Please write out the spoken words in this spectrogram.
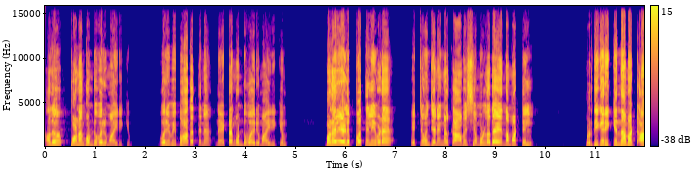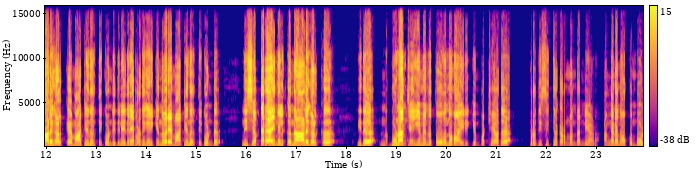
അത് പണം കൊണ്ടുവരുമായിരിക്കും. ഒരു വിഭാഗത്തിന് നേട്ടം കൊണ്ടുവരുമായിരിക്കും. വളരെ എളുപ്പത്തിൽ ഇവിടെ ഏറ്റവും ജനങ്ങൾക്ക് ആവശ്യമുള്ളത് എന്ന മട്ടിൽ പ്രതികരിക്കുന്ന മറ്റ് ആളുകൾക്ക് മാറ്റി നിർത്തിക്കൊണ്ട് ഇതിനെതിരെ പ്രതികരിക്കുന്നവരെ മാറ്റി നിർത്തിക്കൊണ്ട് നിശബ്ദരായി നിൽക്കുന്ന ആളുകൾക്ക് ഇത് ഗുണം ചെയ്യുമെന്ന് തോന്നുമായിരിക്കും പക്ഷെ അത് പ്രതിസിദ്ധ കർമ്മം തന്നെയാണ്. അങ്ങനെ നോക്കുമ്പോൾ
